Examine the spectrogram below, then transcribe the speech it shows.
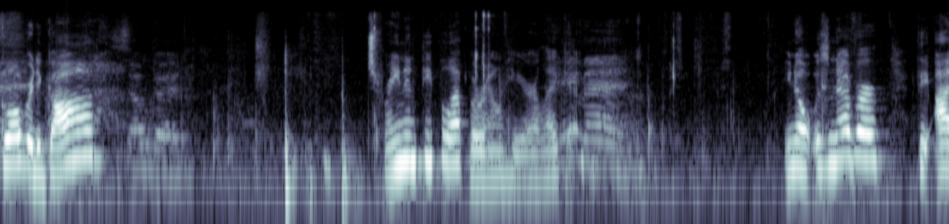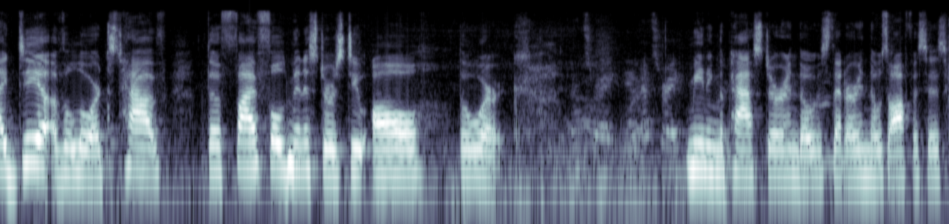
Glory to God. So good. Training people up around here. I like it. You know, it was never the idea of the Lord to have the fivefold ministers do all the work, That's right. Yeah, that's right. meaning the pastor and those that are in those offices.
